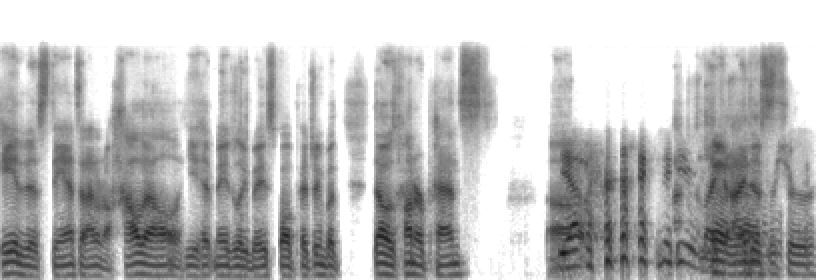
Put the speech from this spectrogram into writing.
hated his stance, and I don't know how the hell he hit Major League Baseball pitching, but that was Hunter Pence. Uh, yeah. Like, I yeah, just- for sure.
